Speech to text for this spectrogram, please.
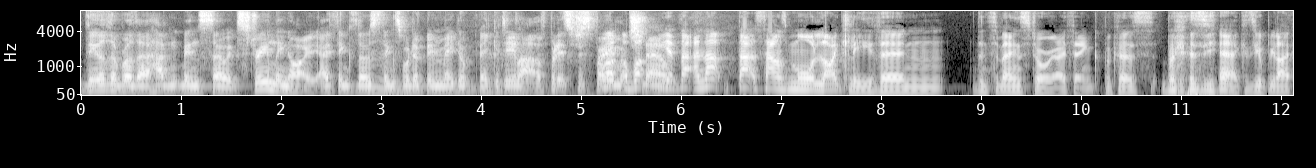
the other brother hadn't been so extremely naughty, I think those things would have been made a bigger deal out of. But it's just very Well, much well, now. Yeah, that, and that that sounds more likely than than Simone's story, I think, because because yeah, because you'll be like,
